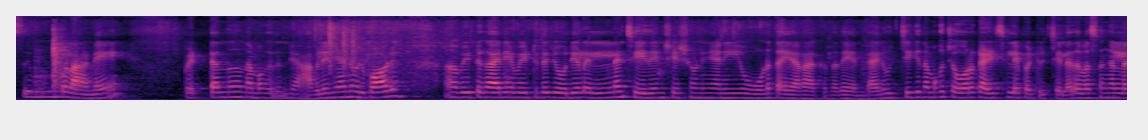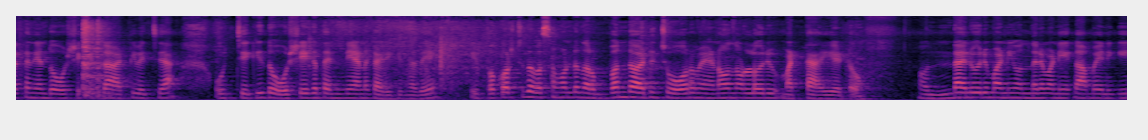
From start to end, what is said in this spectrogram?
സിമ്പിളാണേ. പെട്ടെന്ന് നമുക്ക് രാവിലെ ഞാൻ ഒരുപാട് വീട്ടുകാരി വീട്ടിലെ ജോലികളെല്ലാം ചെയ്തതിന് ശേഷമാണ് ഞാൻ ഈ ഊണ് തയ്യാറാക്കുന്നത്. എന്തായാലും ഉച്ചയ്ക്ക് നമുക്ക് ചോറ് കഴിച്ചില്ലേ പറ്റൂ. ചില ദിവസങ്ങളിലൊക്കെ ഞാൻ ദോശയ്ക്ക് കാട്ടി വെച്ചാൽ ഉച്ചയ്ക്ക് ദോശയൊക്കെ തന്നെയാണ് കഴിക്കുന്നത്. ഇപ്പോൾ കുറച്ച് ദിവസം കൊണ്ട് നിർബന്ധമായിട്ടും ചോറ് വേണമെന്നുള്ളൊരു മട്ടായി കേട്ടോ. എന്തായാലും ഒരു മണി ഒന്നര മണിയൊക്കെ ആകുമ്പോൾ എനിക്ക്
